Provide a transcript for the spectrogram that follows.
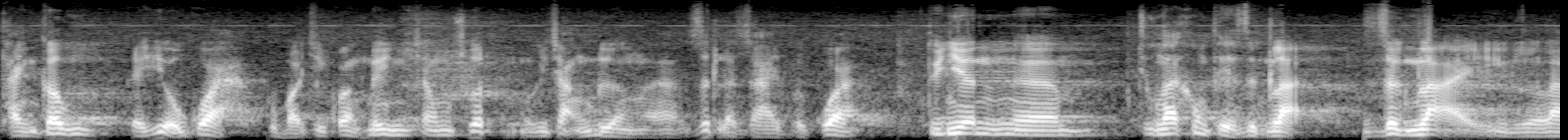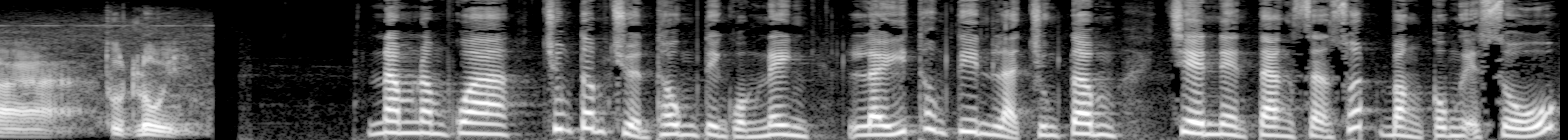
thành công cái hiệu quả của báo chí Quảng Ninh trong suốt một cái chặng đường à, rất là dài vừa qua. Tuy nhiên, à, chúng ta không thể dừng lại. Dừng lại là thụt lùi 5 năm qua, Trung tâm Truyền thông tỉnh Quảng Ninh lấy thông tin là trung tâm trên nền tảng sản xuất bằng công nghệ số,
